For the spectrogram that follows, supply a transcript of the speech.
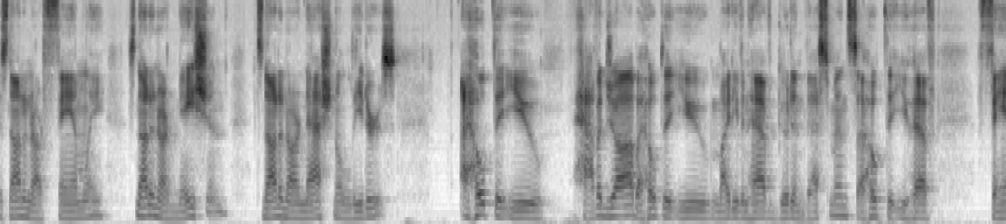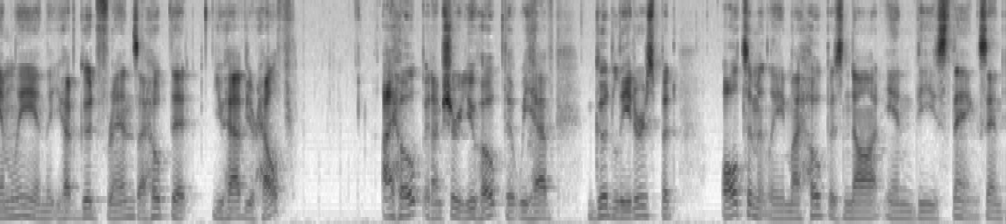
It's not in our family. It's not in our nation. It's not in our national leaders. I hope that you have a job. I hope that you might even have good investments. I hope that you have family and that you have good friends. I hope that you have your health. I hope, and I'm sure you hope, that we have good leaders. But ultimately, my hope is not in these things. And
